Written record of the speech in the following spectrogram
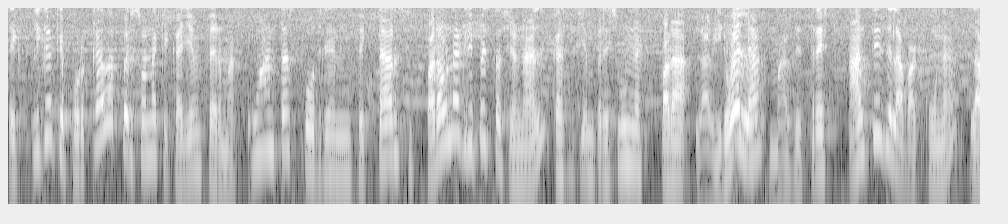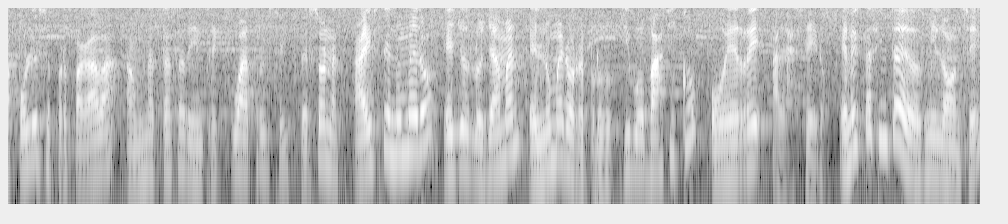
explica que por cada persona que cae enferma, ¿cuántas podrían infectarse? Para una gripe estacional, casi siempre es una. Para la viruela, más de tres. Antes de la vacuna, la polio se propagaba a una tasa de entre 4 y 6 personas. A este número, ellos lo llaman el número reproductivo básico o R a la cero. En esta cinta de 2011,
